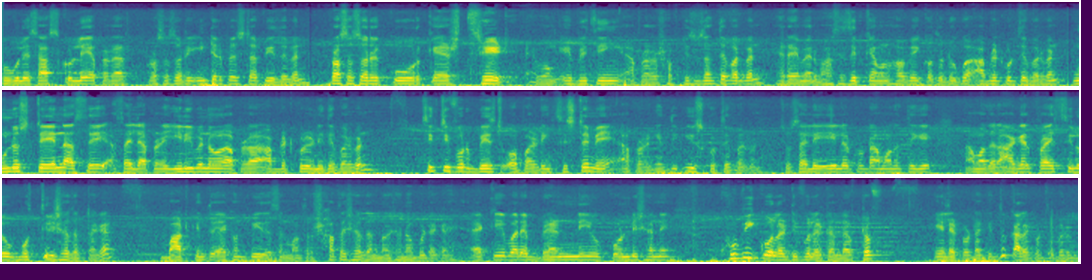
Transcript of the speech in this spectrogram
গুগলে সার্চ করলে আপনারা প্রসেসরের ইন্টারফেসটা পেয়ে যাবেন। প্রসেসরের কোর ক্যাশ থ্রেড এবং এভরিথিং আপনারা সব কিছু জানতে পারবেন। র্যামের ভার্সেসিট কেমন হবে, কতটুকু আপডেট করতে পারবেন। উইন্ডোজ টেন আছে, চাইলে আপনারা ইলেভেনও আপনারা আপডেট করে নিতে পারবেন। সিক্সটি ফোর বেসড অপারেটিং সিস্টেমে আপনারা কিন্তু ইউজ করতে পারবেন। তো চাইলে এই ল্যাপটপটা আমাদের থেকে, আমাদের আগের প্রাইস ছিল বত্রিশ হাজার টাকা বাট কিন্তু এখন পেয়ে যাচ্ছেন মাত্র সাতাশ হাজার নয়শো নব্বই টাকায়। একেবারে ব্র্যান্ড নিউ কন্ডিশনে খুবই কোয়ালিটিফুল একটা ল্যাপটপ এই ল্যাপটপটা কিন্তু কালেক্ট করতে পারবেন।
